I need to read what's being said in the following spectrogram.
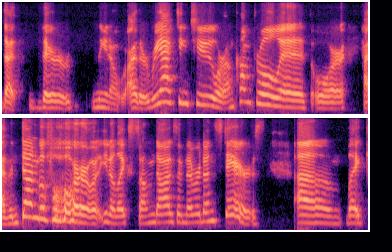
that they're you know either reacting to or uncomfortable with or haven't done before or you know like some dogs have never done stairs. Um like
